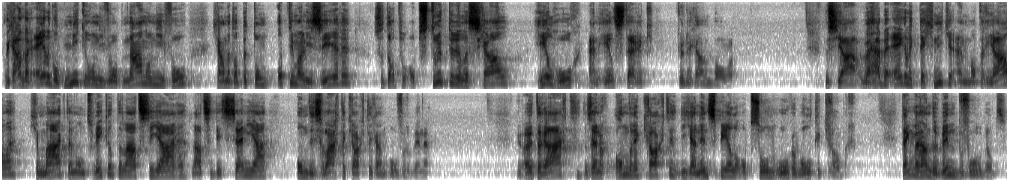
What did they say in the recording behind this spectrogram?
We gaan daar eigenlijk op microniveau, op nanoniveau, gaan we dat beton optimaliseren, zodat we op structurele schaal heel hoog en heel sterk kunnen gaan bouwen. Dus ja, we hebben eigenlijk technieken en materialen gemaakt en ontwikkeld de laatste jaren, de laatste decennia, om die zwaartekracht te gaan overwinnen. Nu, uiteraard, er zijn nog andere krachten die gaan inspelen op zo'n hoge wolkenkrabber. Denk maar aan de wind bijvoorbeeld.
